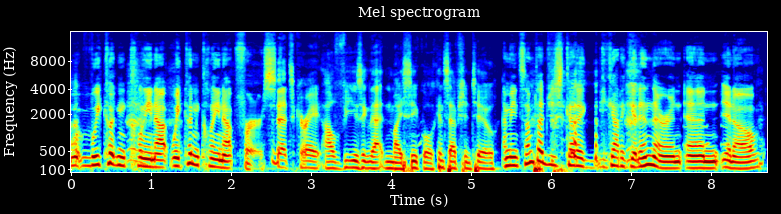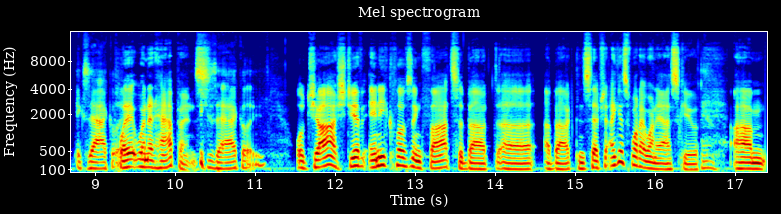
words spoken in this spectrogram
we couldn't clean up. We couldn't clean up first. That's great. I'll be using that in my sequel, Conception too. I mean, sometimes you just gotta you gotta get in there and and you know Exactly. play it when it happens. Exactly. Well, Josh, do you have any closing thoughts about uh, about conception? I guess what I want to ask you, um,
